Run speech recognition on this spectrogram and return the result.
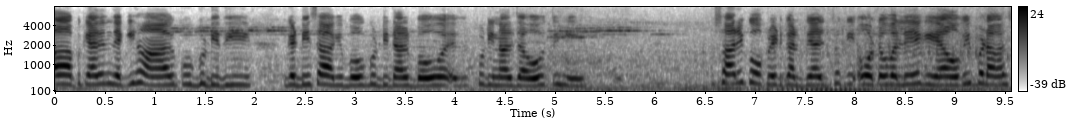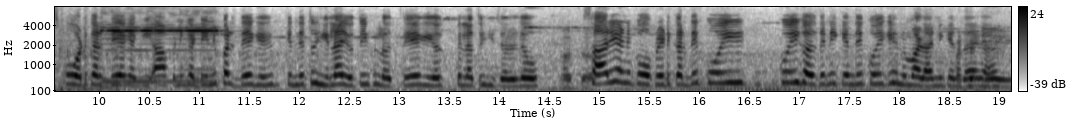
ਆਪ ਕਹਿ ਦਿੰਦੇ ਕਿ ਹਾਂ ਕੋ ਗੁੱਡੀ ਦੀ ਗੱਡੀ 'ਚ ਆ ਕੇ ਬਹੁ ਗੁੱਡੀ ਨਾਲ ਬਹੁ ਕੁੜੀ ਨਾਲ ਜਾਓ ਤੁਸੀਂ। ਸਾਰੇ ਕੋਆਪਰੇਟ ਕਰਦੇ ਆ ਜਿੱਥੋਂ ਕਿ ਆਟੋ ਵਾਲੇ ਹੈਗੇ ਆ ਉਹ ਵੀ ਬੜਾ ਸਪੋਰਟ ਕਰਦੇ ਹੈਗੇ ਕਿ ਆਪਣੀ ਗੱਡੀ ਨਹੀਂ ਭਰਦੇ ਹੈਗੇ ਕਹਿੰਦੇ ਤੁਸੀਂ ਲਾਇਓ ਤੁਸੀਂ ਖਲੋਤੇ ਹੈਗੇ ਹੋ, ਪਹਿਲਾਂ ਤੁਸੀਂ ਚਲ ਜਾਓ। ਸਾਰੇ ਨੇ ਕੋਆਪਰੇਟ ਕਰਦੇ ਕੋਈ ਕੋਈ ਗਲਤ ਨਹੀਂ ਕਹਿੰਦੇ ਕੋਈ ਕਿਸੇ ਨੂੰ ਮਾੜਾ ਨਹੀਂ ਕਹਿੰਦਾ ਅੱਛਾ ਹੈਗਾ। ਇਹ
